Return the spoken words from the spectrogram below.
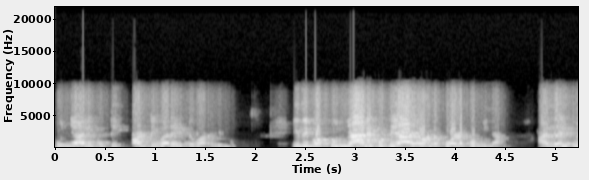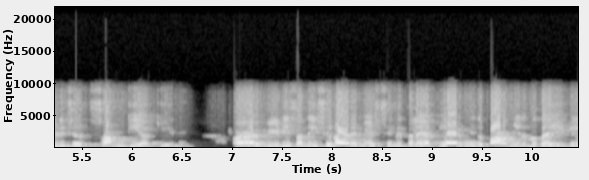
കുഞ്ഞാലിക്കുട്ടി അടിവരയിട്ട് പറയുന്നു. ഇതിപ്പോ കുഞ്ഞാലിക്കുട്ടി ആയതുകൊണ്ട് കുഴപ്പമില്ല. അല്ലെങ്കിൽ പിടിച്ച് സംഖ്യയാക്കിയേനെ. വി ഡി സതീശനോ രമേശ് ചെന്നിത്തലയൊക്കെ ആയിരുന്നു ഇത് പറഞ്ഞിരുന്നത് എങ്കിൽ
